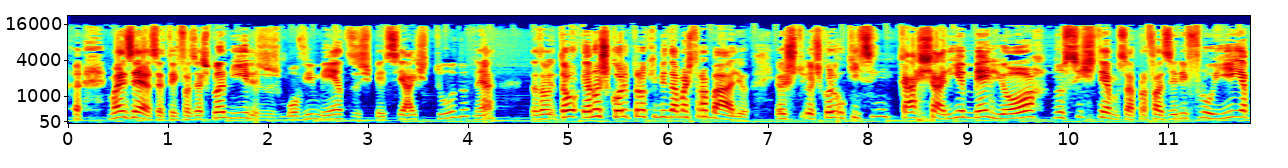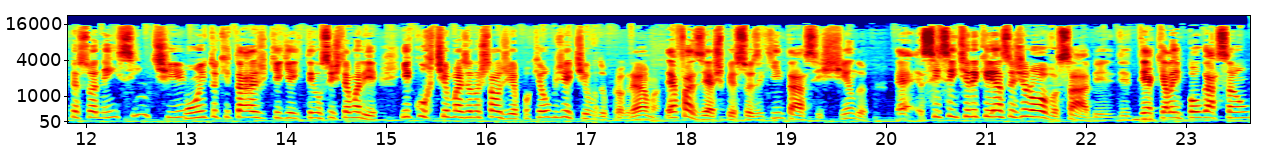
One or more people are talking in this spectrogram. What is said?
Mas é, você tem que fazer as planilhas, os movimentos especiais, tudo, né? Então, eu não escolho pelo que me dá mais trabalho. Eu, eu escolho o que se encaixaria melhor no sistema, sabe? Pra fazer ele fluir e a pessoa nem sentir muito que, tá, que, que tem um sistema ali. E curtir mais a nostalgia, porque o objetivo do programa é fazer as pessoas e quem tá assistindo é, se sentirem crianças de novo, sabe? De ter aquela empolgação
